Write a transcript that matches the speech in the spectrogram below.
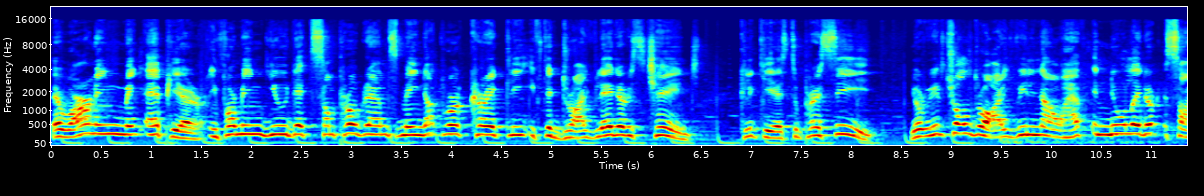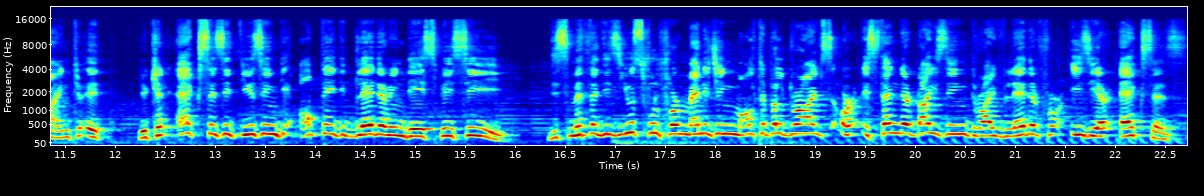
A warning may appear informing you that some programs may not work correctly if the drive letter is changed. Click Yes to proceed. Your virtual drive will now have a new letter assigned to it. You can access it using the updated letter in this PC. This method is useful for managing multiple drives or standardizing drive letter for easier access.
